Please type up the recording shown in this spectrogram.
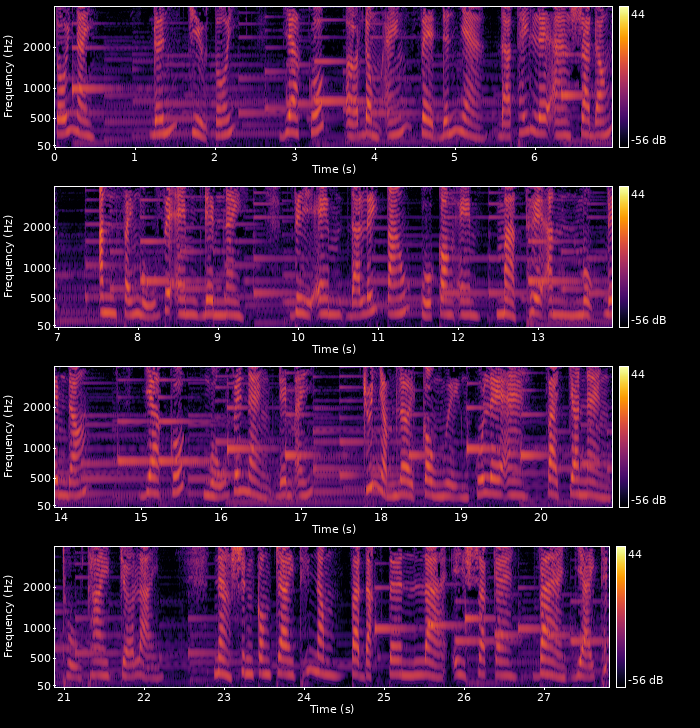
tối nay. Đến chiều tối, Gia Cốt ở Đồng Án về đến nhà đã thấy Lê An ra đón. Anh phải ngủ với em đêm nay, vì em đã lấy táo của con em mà thuê anh một đêm đó. Gia Cốt ngủ với nàng đêm ấy. Chúa nhậm lời cầu nguyện của Lê A và cho nàng thụ thai trở lại. Nàng sinh con trai thứ năm và đặt tên là Isaka và giải thích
